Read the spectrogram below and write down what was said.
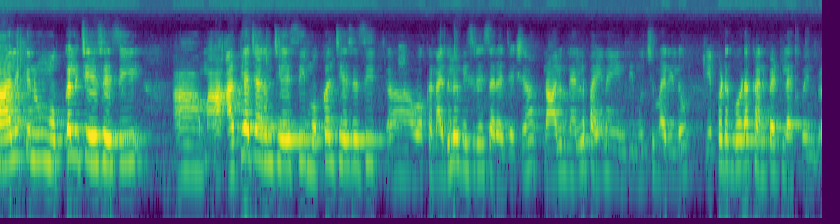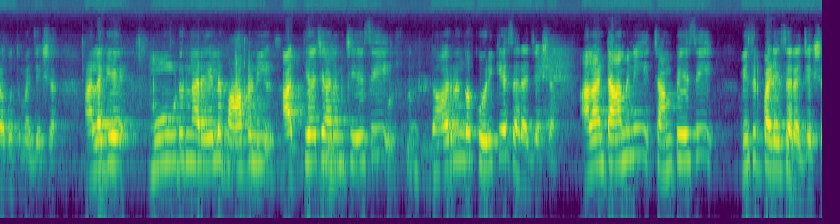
బాలికను మొక్కలు చేసేసి అత్యాచారం చేసి మొక్కలు చేసేసి ఒక నదిలో విసిరేశారు అధ్యక్ష. నాలుగు నెలల పైన అయింది ముచ్చుమరిలో. ఇప్పటికి కూడా కనిపెట్టలేకపోయింది ప్రభుత్వం అధ్యక్ష. అలాగే మూడున్నరేళ్ళ పాపని అత్యాచారం చేసి దారుణంగా కొరికేశారు అధ్యక్ష. అలాంటి ఆమెని చంపేసి విసిరి పడేశారు అధ్యక్ష.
